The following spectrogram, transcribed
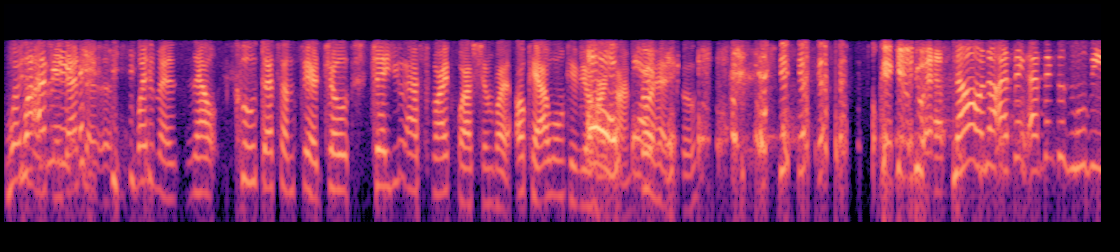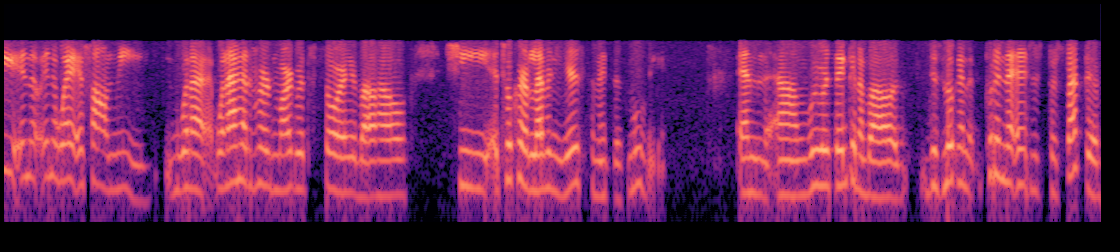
Wait well, a minute, I mean, that's a, wait a minute. Now, Kuoth, that's unfair. Joe, Jay, you asked my question, but okay, I won't give you a hard Oh, time. Go ahead, Kuoth. okay, Gail, you asked. No, no. I think I think this movie, in a, in a way, it found me when I when I had heard Margaret's story about how she it took her 11 years to make this movie, and um we were thinking about just looking putting that into perspective.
